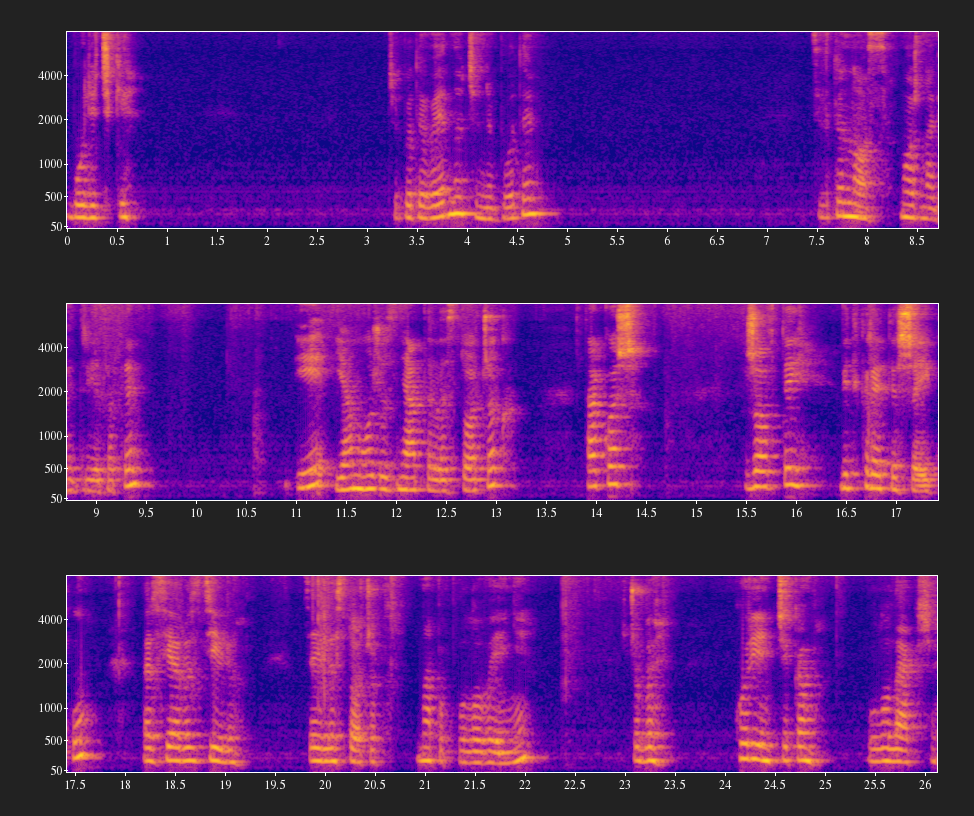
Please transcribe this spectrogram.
булічки. Чи буде видно, чи не буде. Цвітонос можна відрізати. І я можу зняти листочок, також жовтий, відкрити шийку. Зараз я розділю цей листочок на пополовині, щоб корінчикам було легше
